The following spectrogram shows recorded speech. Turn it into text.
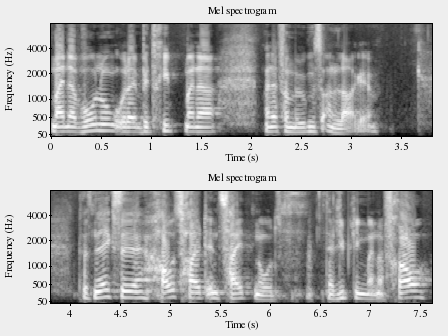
meiner Wohnung oder im Betrieb meiner, meiner Vermögensanlage. Das nächste, Haushalt in Zeitnot. Der Liebling meiner Frau.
